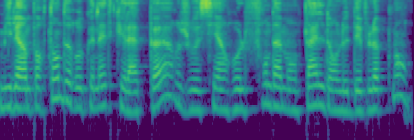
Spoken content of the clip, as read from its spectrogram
Mais il est important de reconnaître que la peur joue aussi un rôle fondamental dans le développement.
